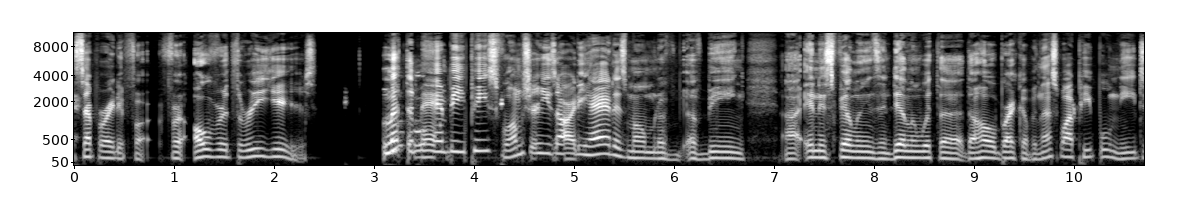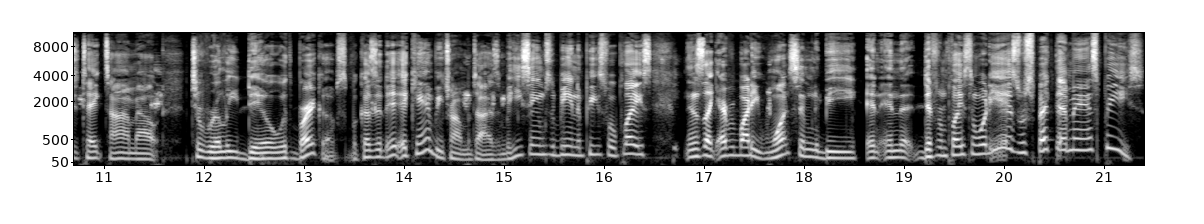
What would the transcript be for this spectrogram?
separated for for over 3 years let the Mhm. man be peaceful. I'm sure he's already had his moment of, of being uh, in his feelings and dealing with the, the whole breakup. And that's why people need to take time out to really deal with breakups because it, it can be traumatizing. But he seems to be in a peaceful place. And it's like everybody wants him to be in, in a different place than what he is. Respect that man's peace.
